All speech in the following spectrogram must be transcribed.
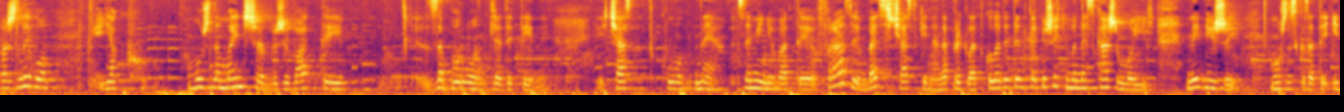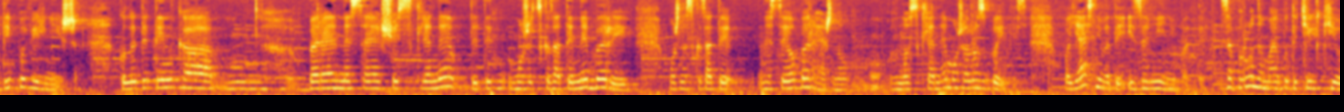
Важливо як можна менше вживати заборон для дитини. Частку не замінювати фрази без частки не. Наприклад, коли дитинка біжить, ми не скажемо їй не біжи. Можна сказати, іди повільніше. Коли дитинка бере, несе щось скляне, дитин можуть сказати не бери. Можна сказати, неси обережно, воно скляне може розбитись. Пояснювати і замінювати. Заборона має бути тільки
